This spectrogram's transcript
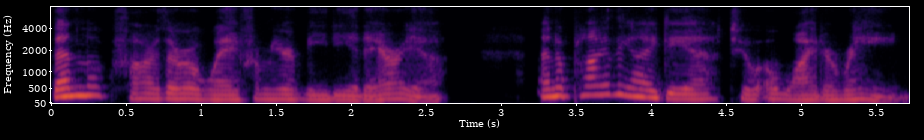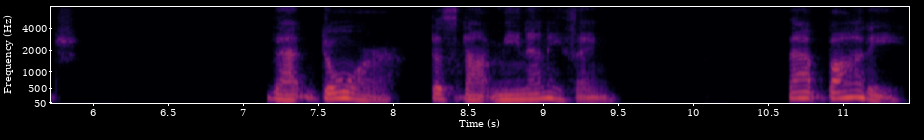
Then look farther away from your immediate area and apply the idea to a wider range. That door does not mean anything. That body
